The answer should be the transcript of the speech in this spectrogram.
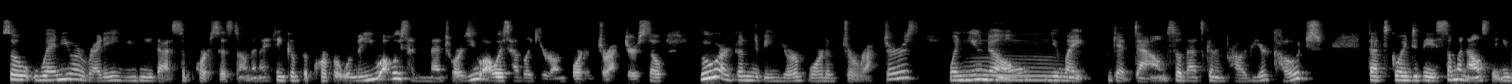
So when you are ready, you need that support system. And I think of the corporate women, you always had mentors, you always have like your own board of directors. So who are going to be your board of directors when you know mm. you might get down? So that's going to probably be your coach. That's going to be someone else that you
